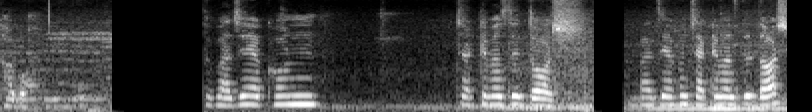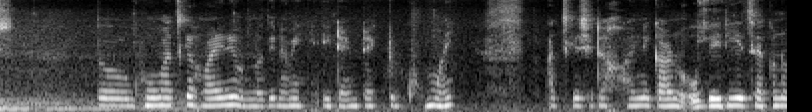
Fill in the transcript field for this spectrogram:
খাব। তো বাজে এখন চারটে বাজতে দশ। বাজে এখন চারটে বাজতে দশ। তো ঘুম আজকে হয়নি, অন্যদিন আমি এই টাইমটা একটু ঘুমাই। আজকে সেটা হয়নি, কারণ ও বেরিয়েছে এখনও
